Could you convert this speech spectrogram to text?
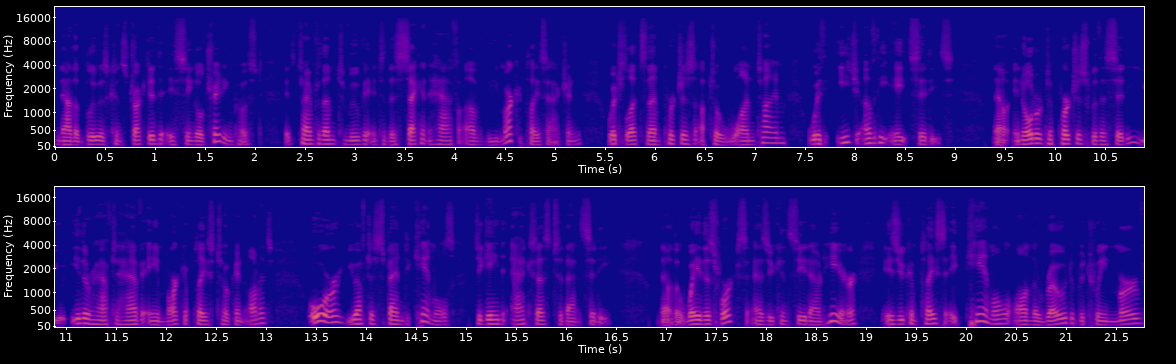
Now that Blue has constructed a single trading post, it's time for them to move into the second half of the marketplace action, which lets them purchase up to one time with each of the eight cities. Now, in order to purchase with a city, you either have to have a marketplace token on it, or you have to spend camels to gain access to that city. Now, the way this works, as you can see down here, is you can place a camel on the road between Merv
